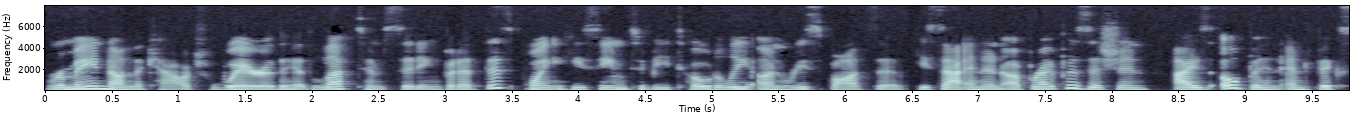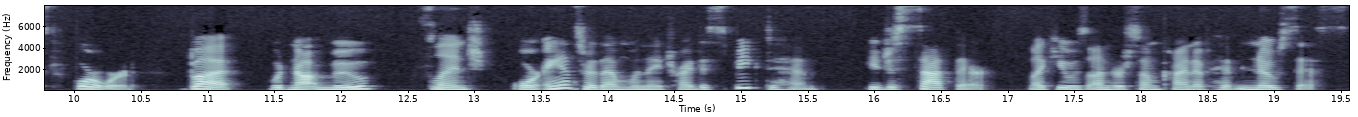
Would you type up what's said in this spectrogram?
remained on the couch where they had left him sitting, but at this point he seemed to be totally unresponsive. He sat in an upright position, eyes open and fixed forward, but would not move, flinch, or answer them when they tried to speak to him. He just sat there, like he was under some kind of hypnosis.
